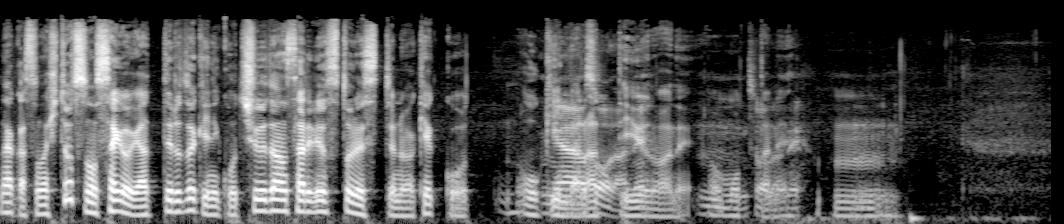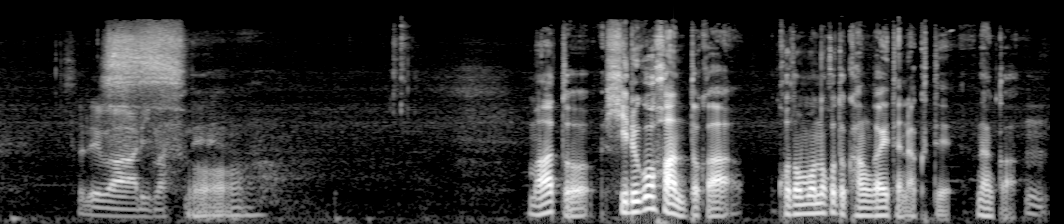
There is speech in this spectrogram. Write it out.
なんかその一つの作業をやってる時にこう中断されるストレスっていうのは結構大きいんだなっていうのはねうん思ったね。そうん。ん。それはありますね。まああと昼ご飯とか子供のこと考えてなくてなんか、うん。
